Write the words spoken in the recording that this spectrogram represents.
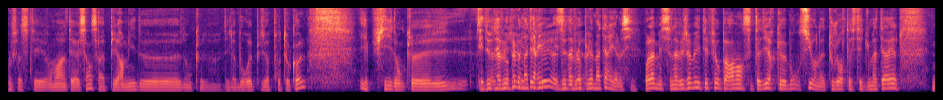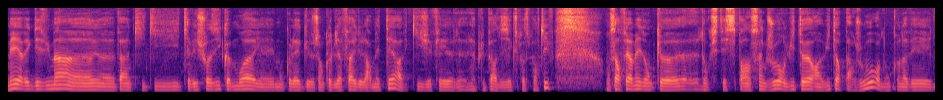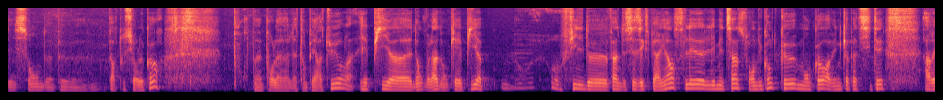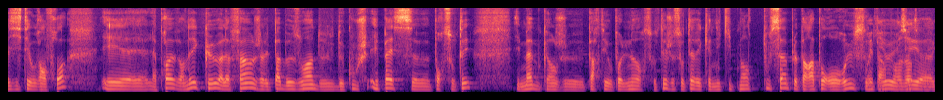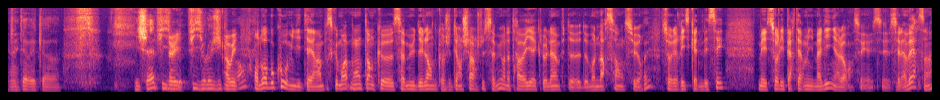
Donc ça, c'était vraiment intéressant. Ça a permis de, donc, d'élaborer plusieurs protocoles. Et puis donc euh, et de développer le matériel et de développer le matériel aussi. Voilà, mais ça n'avait jamais été fait auparavant. C'est-à-dire que bon, si on a toujours testé du matériel, mais avec des humains, euh, enfin qui, qui, qui, avaient choisi comme moi et mon collègue Jean-Claude Lafaille de l'armée de terre, avec qui j'ai fait la, plupart des exploits sportifs. On s'enfermait donc, euh, donc c'était pendant 5 jours, 8 heures, 8 heures par jour. Donc on avait des sondes un peu partout sur le corps pour, la, la température. Et puis donc voilà, donc et puis au fil de, enfin, de ces expériences, les, médecins se sont rendus compte que mon corps avait une capacité à résister au grand froid. Et euh, la preuve en est que à la fin, j'avais pas besoin de, couches épaisses euh, pour sauter. Et même quand je partais au pôle Nord sauter, je sautais avec un équipement tout simple par rapport aux Russes qui, euh, étaient, avec Michel, physiologiquement ah On doit beaucoup aux militaires, hein, parce que moi, en tant que SAMU des Landes, quand j'étais en charge du SAMU, on a travaillé avec le LIMP de, de Mont-de-Marsan sur, sur les risques NBC, mais sur l'hyperthermie maligne, alors c'est l'inverse. Hein,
